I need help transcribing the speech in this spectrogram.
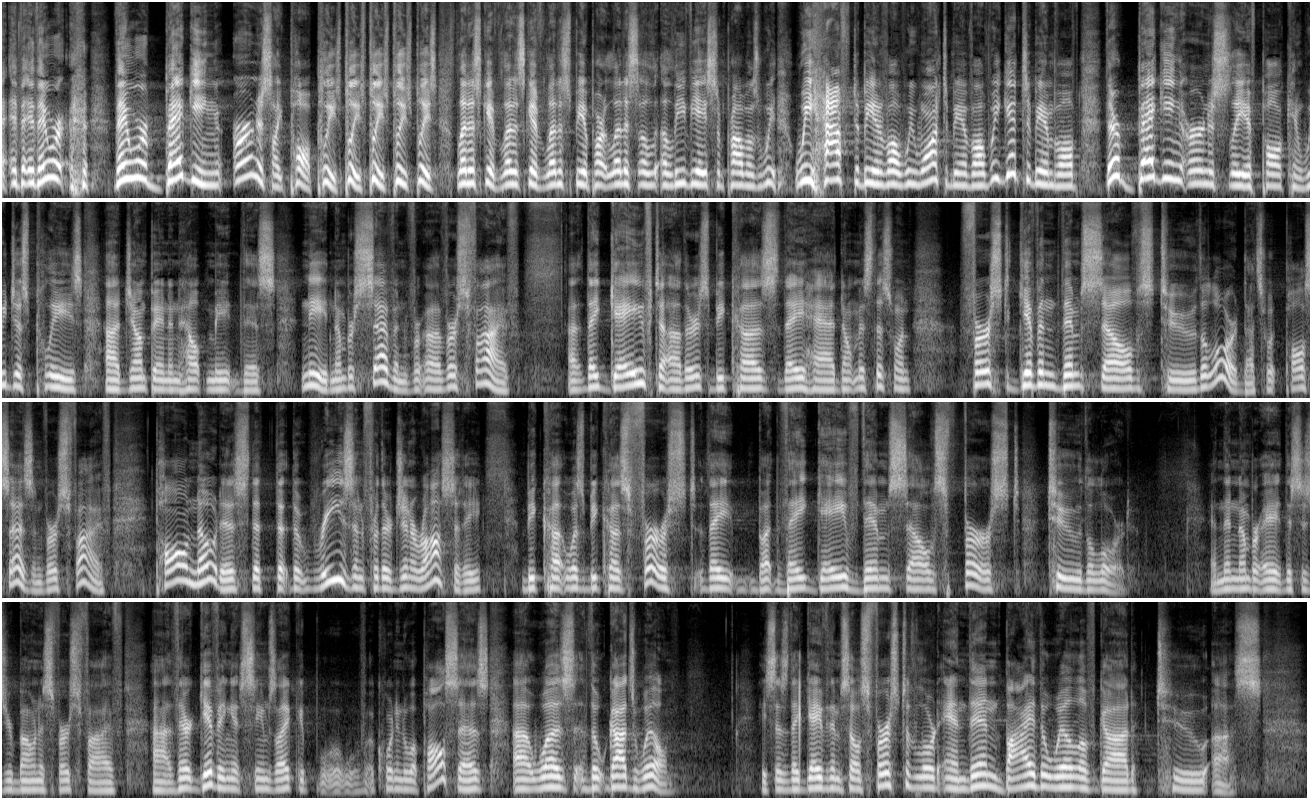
They were, they were begging earnest, like, Paul, please, please, please, please, please, let us give, let us give, let us be a part, let us alleviate some problems. We, we have to be involved. We want to be involved. We get to be involved. They're begging earnestly, if Paul, can we just please uh, jump in and help meet this need? Number seven, uh, verse five. Uh, they gave to others because they had, don't miss this one, first given themselves to the Lord. That's what Paul says in verse 5. Paul noticed that the, the reason for their generosity because, was because first they, but they gave themselves first to the Lord. And then number eight, this is your bonus, verse five. Uh, their giving, it seems like, according to what Paul says, uh, was the, God's will. He says they gave themselves first to the Lord and then by the will of God to us.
